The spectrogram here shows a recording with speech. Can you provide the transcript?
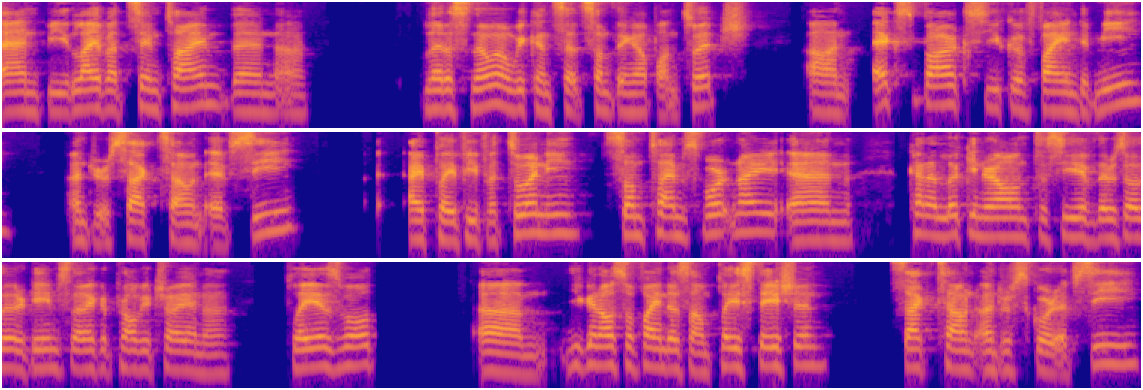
and be live at the same time, then uh, let us know and we can set something up on Twitch. On Xbox, you can find me under Sacktown FC. I play FIFA 20, sometimes Fortnite, and kind of looking around to see if there's other games that I could probably try and uh, play as well. Um, you can also find us on PlayStation, Sacktown underscore FC.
